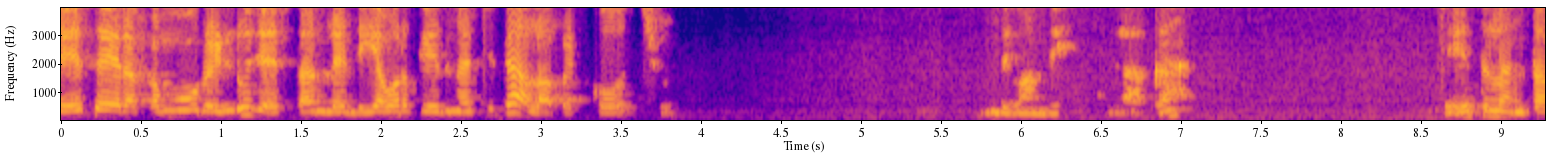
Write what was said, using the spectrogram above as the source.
చేసే రకము రెండు చేస్తానులేండి. ఎవరికి ఏది నచ్చితే అలా పెట్టుకోవచ్చు. ఇదిగోండి ఇలాగా. చేతులంతా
